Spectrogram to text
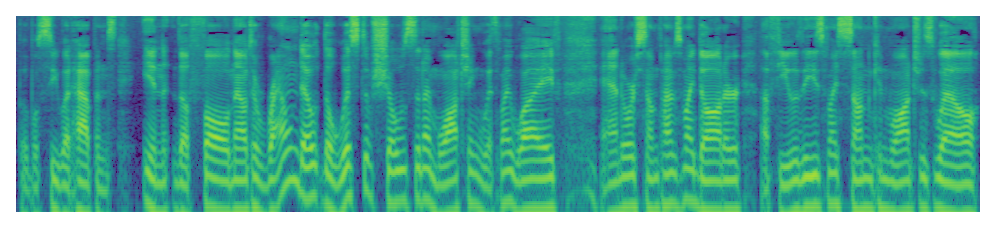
But we'll see what happens in the fall. Now, to round out the list of shows that I'm watching with my wife and or sometimes my daughter, a few of these my son can watch as well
